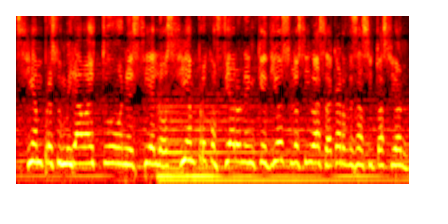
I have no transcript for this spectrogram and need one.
Siempre su mirada estuvo en el cielo, siempre confiaron en que Dios los iba a sacar de esa situación.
